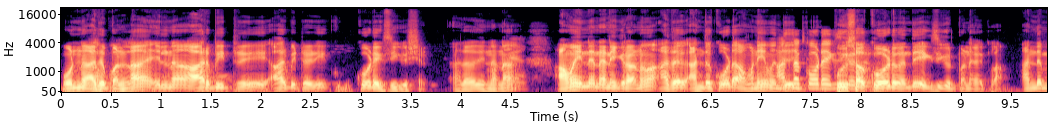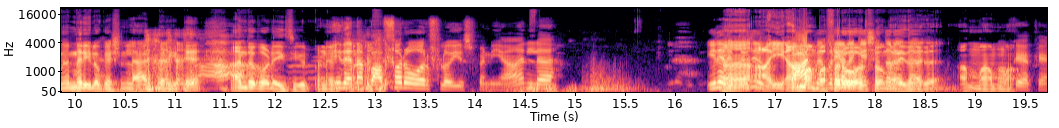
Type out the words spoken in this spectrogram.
ஒன்று அது பண்ணலாம் இல்லைன்னா ஆர்பிட்ரி ஆர்பிட்ரரி கோட் எக்ஸிக்யூஷன் அதாவது என்னன்னா அவன் என்ன நினைக்கிறானோ அதை அந்த கோடை அவனே வந்து புதுசாக கோடு வந்து எக்ஸிக்யூட் பண்ண வைக்கலாம். அந்த மெமரி லொகேஷனில் ஆட் பண்ணிட்டு அந்த கோடை எக்ஸிக்யூட் பண்ண இது என்ன வைக்கலாம். பஃபர் ஓவர்ஃப்ளோ யூஸ் பண்ணியா இல்ல இல்ல எனக்கு தெரிஞ்சு ஆ, bad ஆமா பஃபர் தானே மாதிரி இது. தான் இது. ஆமா ஆமா. Okay okay.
